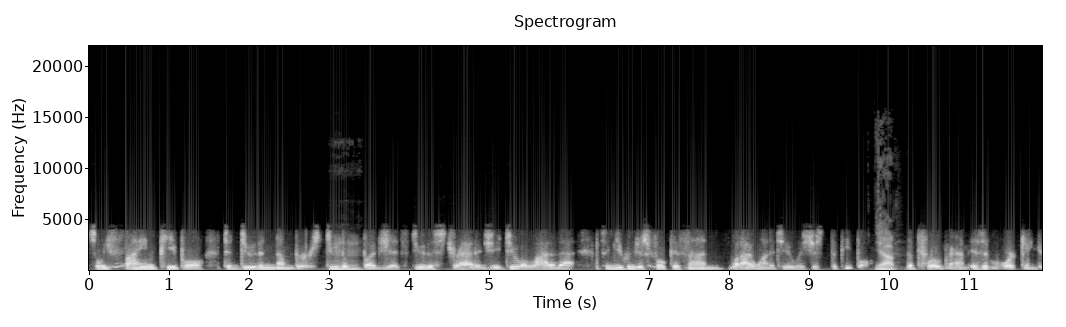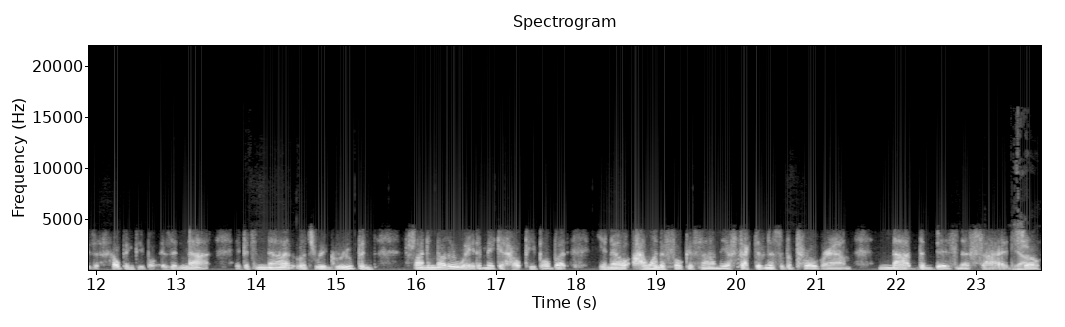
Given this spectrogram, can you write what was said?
So we find people to do the numbers, do the mm-hmm. budgets, do the strategy, do a lot of that. So you can just focus on what I want to is just the people Yeah. the program is it working is it helping people is it not if it's not let's regroup and find another way to make it help people. But, you know, I want to focus on the effectiveness of the program, not the business side. Yeah. So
